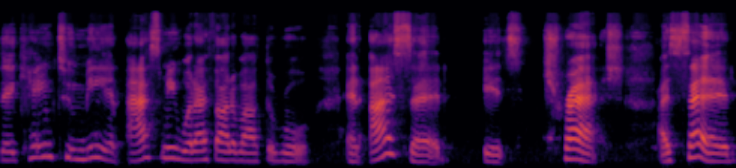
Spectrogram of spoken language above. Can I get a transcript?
they came to me and asked me what I thought about the rule. And I said, it's trash. I said,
